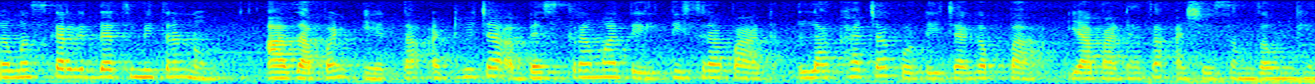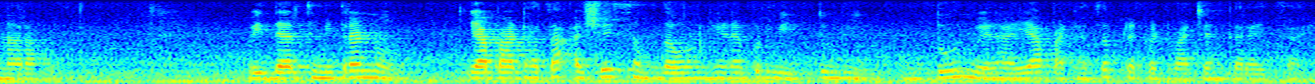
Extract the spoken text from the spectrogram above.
नमस्कार विद्यार्थी मित्रांनो आज आपण इयत्ता आठवीच्या अभ्यासक्रमातील तिसरा पाठ लाखाच्या कोटीच्या गप्पा या पाठाचा आशय समजावून घेणार आहोत. विद्यार्थी मित्रांनो या पाठाचा आशय समजावून घेण्यापूर्वी तुम्ही दोन वेळा या पाठाचं प्रकट वाचन करायचं आहे.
